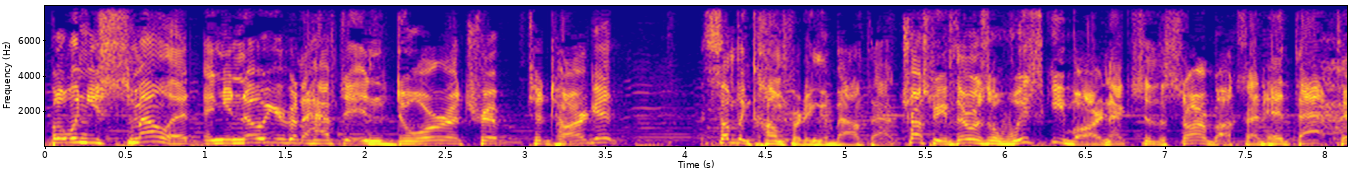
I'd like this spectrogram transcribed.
But when you smell it and you know you're going to have to endure a trip to Target, something comforting about that. Trust me, if there was a whiskey bar next to the Starbucks, I'd hit that too.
